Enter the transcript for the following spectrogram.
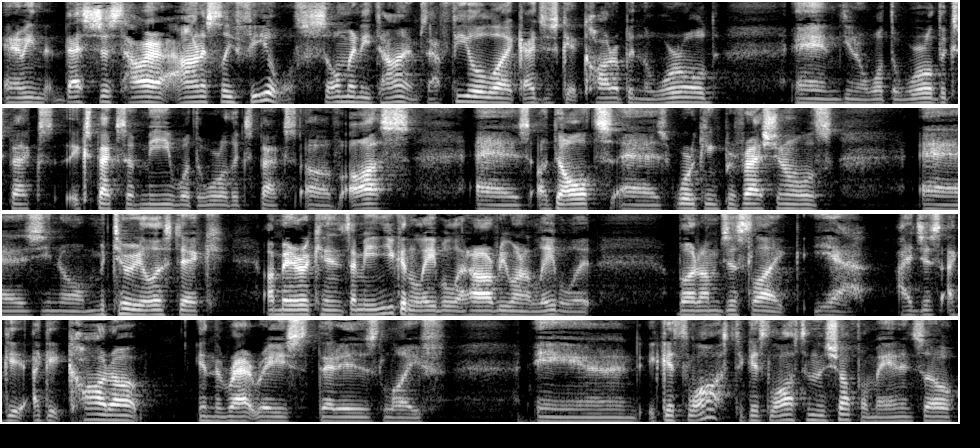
And I mean, that's just how I honestly feel so many times. I feel like I just get caught up in the world and, you know, what the world expects expects of me, what the world expects of us as adults, as working professionals, as, you know, materialistic Americans. I mean, you can label it however you want to label it, but I'm just like, yeah, I just I get I get caught up in the rat race that is life, and it gets lost. It gets lost in the shuffle, man. And so,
